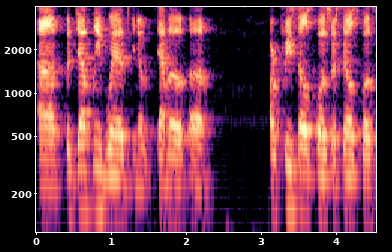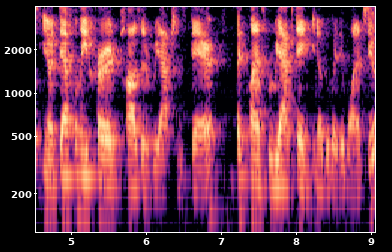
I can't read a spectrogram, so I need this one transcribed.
Uh, but definitely with you know demo, um, our pre-sales folks, our sales folks, you know, definitely heard positive reactions there. That clients were reacting, you know, the way they wanted to.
